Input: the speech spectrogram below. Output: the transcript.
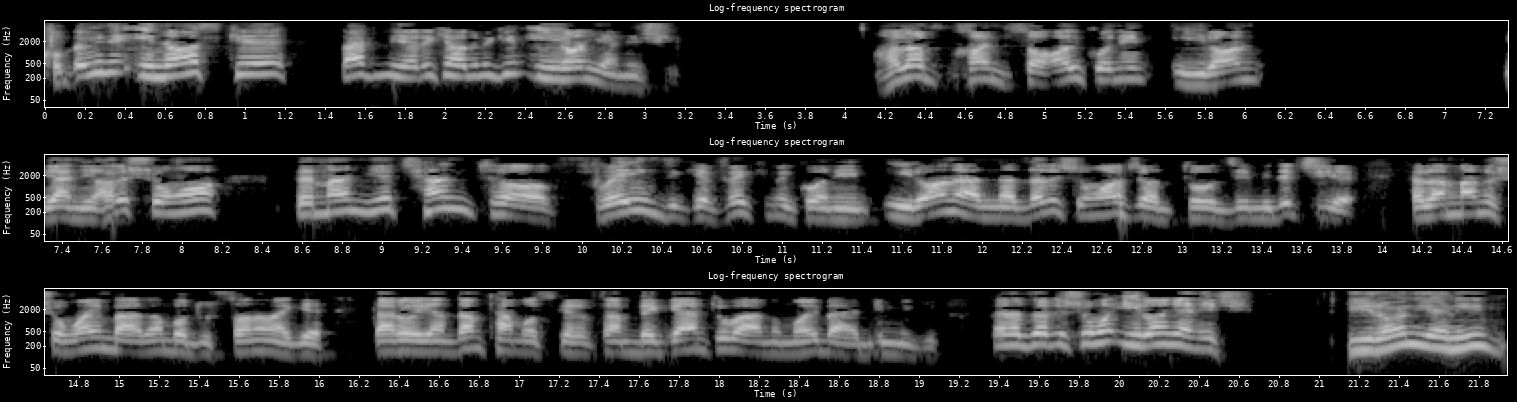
خب ببینید ایناست که بعد میاره که حالا میگیم ایران یعنی چی؟ حالا می‌خوایم سوال کنیم ایران یعنی حالا شما به من یه چند تا فریزی که فکر می‌کنین. ایران از نظر شما جا توضیح میده چیه؟ فعلا من و شما این بعدا با دوستانم اگه در آیندم تماس گرفتم بگن تو برنامه های بعدی میگی به نظر شما ایران یعنی چی؟ ایران یعنی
